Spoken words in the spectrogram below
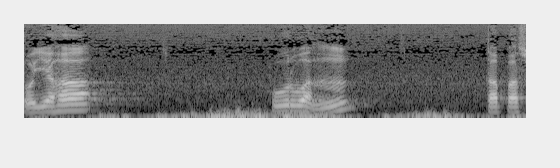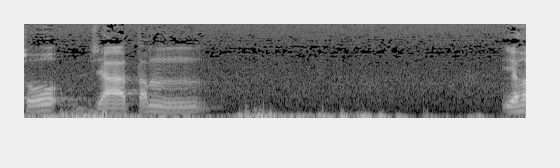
तो यह पूर्वम तपसो जातम। यह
